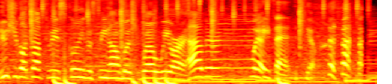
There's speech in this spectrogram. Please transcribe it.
You should go talk to the screen to see how much well we are having. What he said. Yeah.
